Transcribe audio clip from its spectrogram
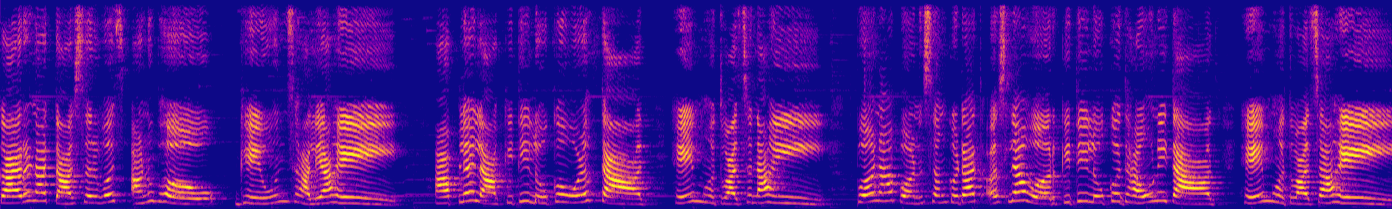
कारण आता सर्वच अनुभव घेऊन झाले आहेत. आपल्याला किती लोक ओळखतात हे महत्वाचं नाही. पण आपण संकटात असल्यावर किती लोक धावून येतात हे महत्वाचं आहे.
